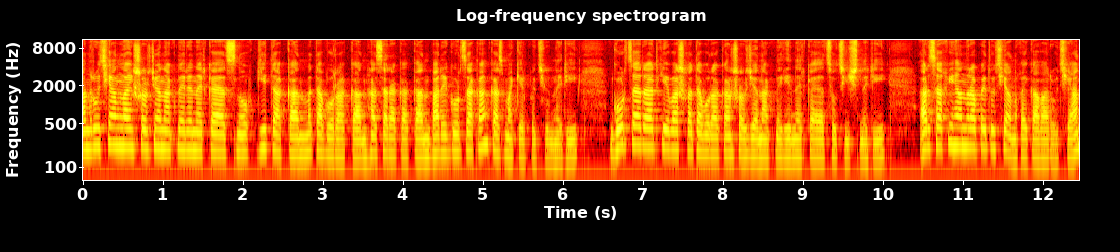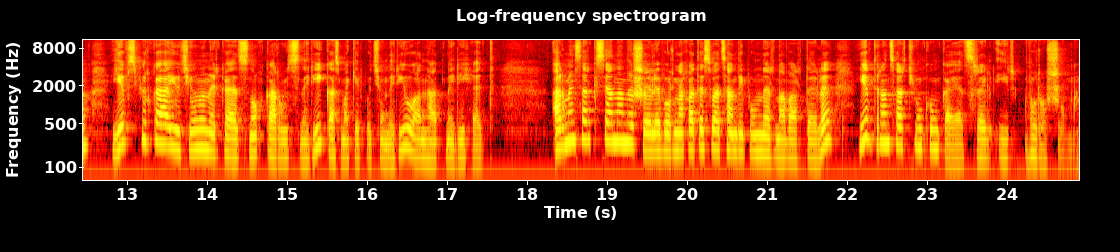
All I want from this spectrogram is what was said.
հանրության լայն շրջանակները ներկայացնող գիտական, մտավորական, հասարակական, բարեգործական կազմակերպությունների, գործարար եւ աշխատավորական շրջանակների ներկայացուցիչների, Արցախի հանրապետության ղեկավարության եւ Սփյուռքահայությունը ներկայացնող կառույցների կազմակերպությունների ու անհատների հետ։ Արմեն Սարգսյանը նշել է, որ նախատեսված հանդիպումներն ավարտել է եւ դրանց արդյունքում կայացրել իր որոշումը։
